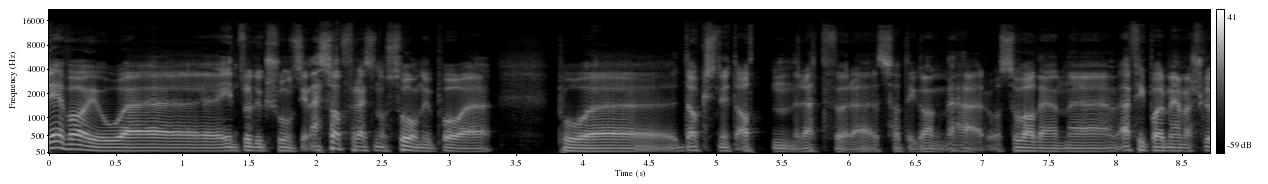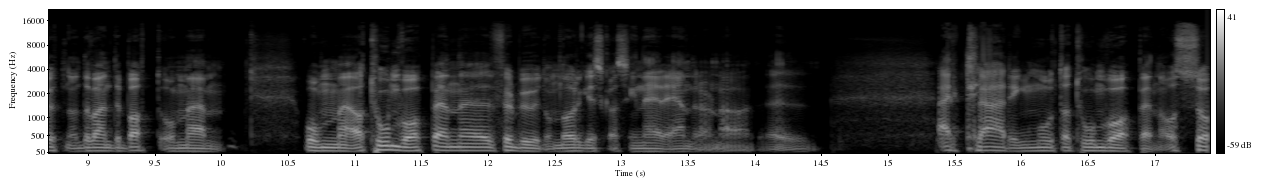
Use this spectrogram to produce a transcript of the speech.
det var jo uh, introduksjonen sin. Jeg satt forresten og så nå på, på Dagsnytt 18 rett før jeg satte i gang det her, og så var det en Jeg fikk bare med meg slutten, og det var en debatt om, om atomvåpenforbud, om Norge skal signere en eller annen erklæring mot atomvåpen, og så,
